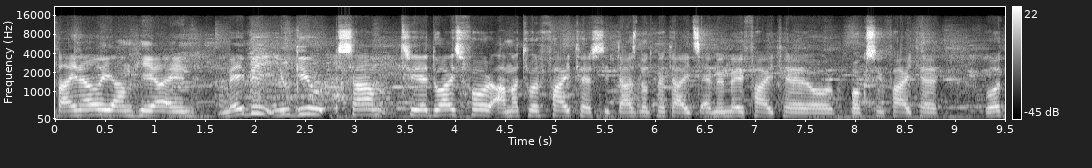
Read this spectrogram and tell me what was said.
finally I'm here and maybe you give some three advice for amateur fighters. It does not matter it's MMA fighter or boxing fighter. What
